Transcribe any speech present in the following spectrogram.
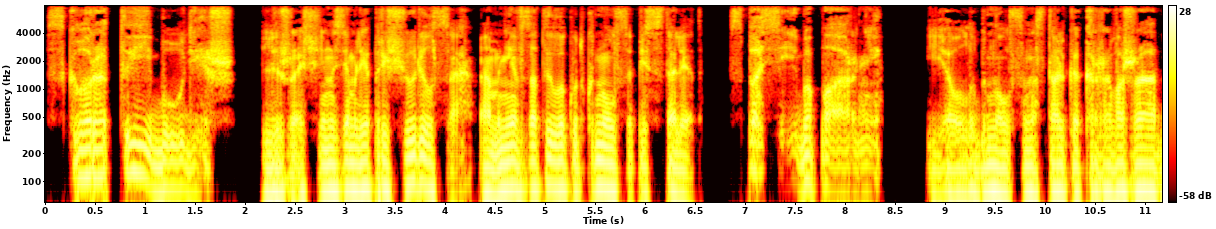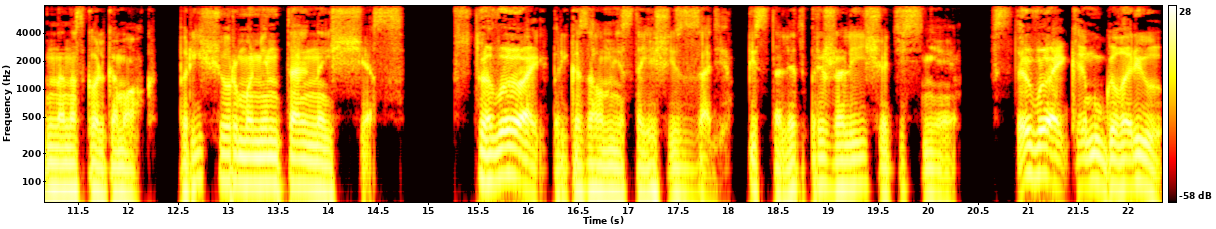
Скоро ты будешь. Лежащий на земле прищурился, а мне в затылок уткнулся пистолет. «Спасибо, парни!» Я улыбнулся настолько кровожадно, насколько мог. Прищур моментально исчез. «Вставай!» — приказал мне стоящий сзади. Пистолет прижали еще теснее. «Вставай, кому говорю!»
